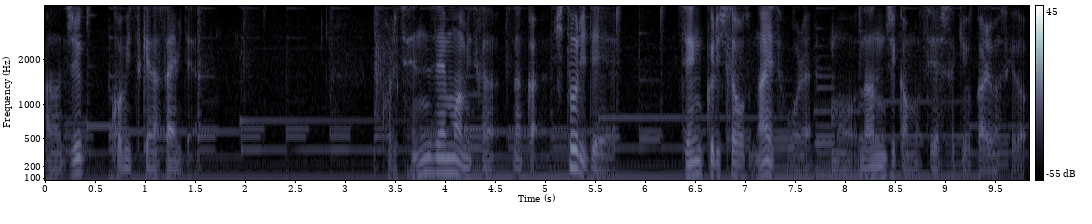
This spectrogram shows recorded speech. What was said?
あの10個見つけなさいみたいな。これ全然まあ見つかない。なんか1人で全クリしたことないですよこれ。もう何時間も費やした記憶ありますけど。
